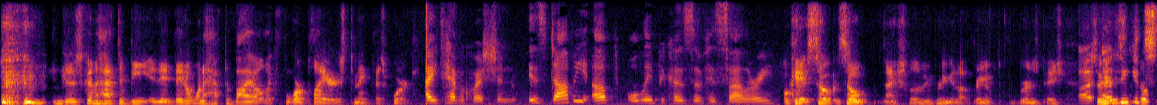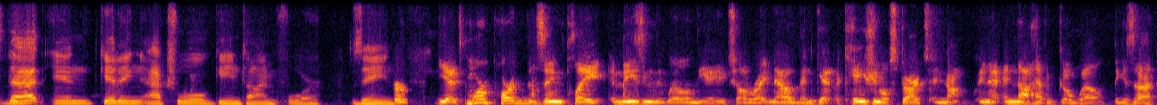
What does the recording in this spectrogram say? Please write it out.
and there's going to have to be. they- They don't want to have to buy out like four players to make this work. I have a question. Is Dobby up only because of his salary? Okay, so so actually, let me bring it up. Bring up the Burns page. I, So I here's- think it's so- that and getting actual game time for Zane. Sure. Yeah, it's more important that Zane play amazingly well in the AHL right now than get occasional starts and not and, and not have it go well. Because a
